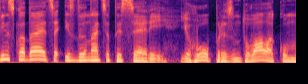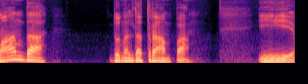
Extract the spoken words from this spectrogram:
Він складається із 12 серій. Його презентувала команда Дональда Трампа. І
